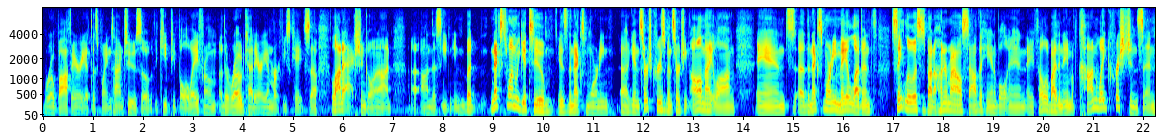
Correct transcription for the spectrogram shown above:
rope off area at this point in time too, so to keep people away from the road cut area in Murphy's Cave. So a lot of action going on uh, on this evening. But next one we get to is the next morning. Uh, again, search crews have been searching all night long, and uh, the next morning, May 11th, St. Louis is about 100 miles south of Hannibal, and a fellow by the name of Conway Christensen,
